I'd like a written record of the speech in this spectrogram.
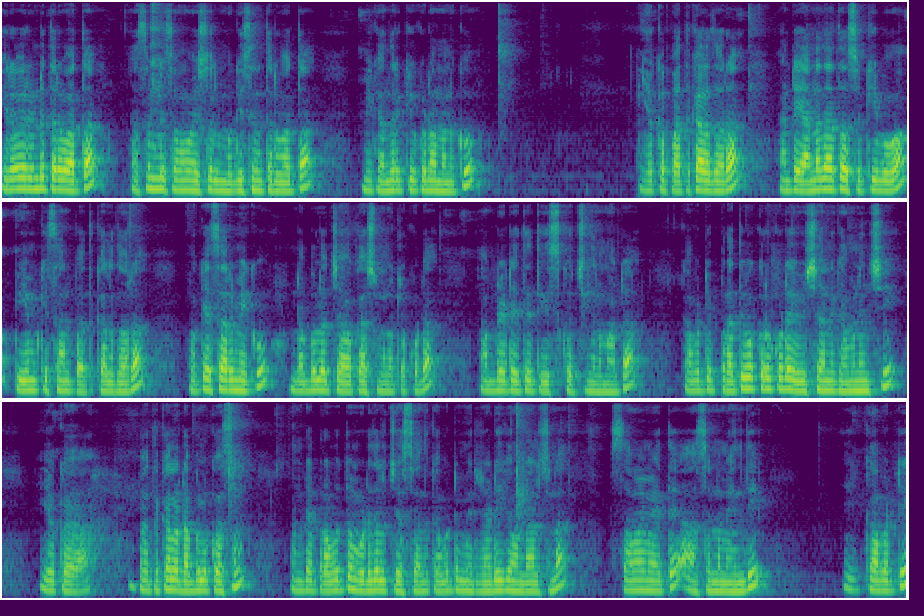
ఇరవై రెండు తర్వాత అసెంబ్లీ సమావేశాలు ముగిసిన తర్వాత మీకు అందరికీ కూడా మనకు ఈ యొక్క పథకాల ద్వారా అంటే అన్నదాత సుఖీభవ పిఎం కిసాన్ పథకాల ద్వారా ఒకేసారి మీకు డబ్బులు వచ్చే అవకాశం ఉన్నట్లు కూడా అప్డేట్ అయితే తీసుకొచ్చిందనమాట కాబట్టి ప్రతి ఒక్కరు కూడా ఈ విషయాన్ని గమనించి ఈ యొక్క పథకాల డబ్బుల కోసం అంటే ప్రభుత్వం విడుదల చేస్తుంది కాబట్టి మీరు రెడీగా ఉండాల్సిన సమయం అయితే ఆసన్నమైంది. కాబట్టి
